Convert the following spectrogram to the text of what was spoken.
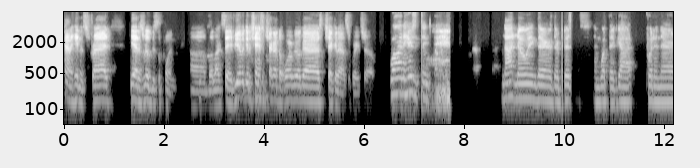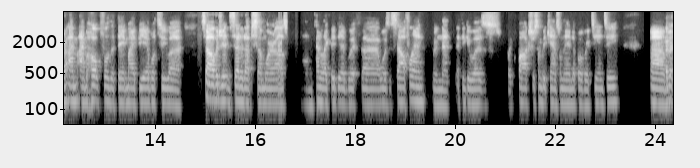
kind of hitting stride, yeah, it's real disappointing. Uh, but like I said, if you ever get a chance to check out the Orville guys, check it out. It's a great show. Well, and here's the thing: not knowing their their business and what they've got put in there, I'm I'm hopeful that they might be able to uh, salvage it and set it up somewhere else, um, kind of like they did with uh, what was it Southland when that I think it was like Fox or somebody canceled and they end up over at TNT. Um, I uh,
